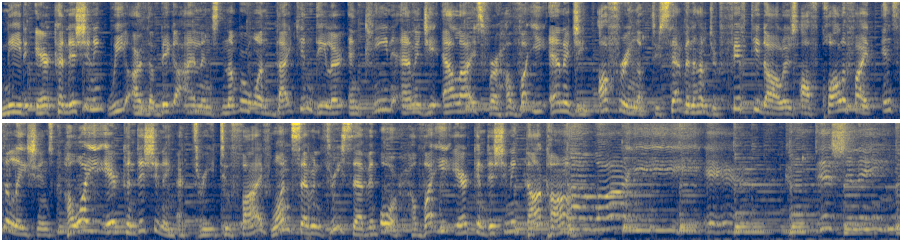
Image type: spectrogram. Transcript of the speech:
Need air conditioning? We are the Big Island's number one Daikin dealer and clean energy allies for Hawaii Energy, offering up to $750 off qualified installations. Hawaii Air Conditioning at 325 1737 or hawaiiairconditioning.com. Hawaii Air Conditioning.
